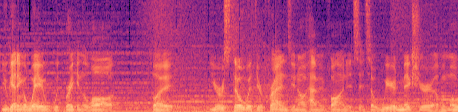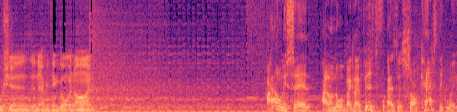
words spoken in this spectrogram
you getting away with breaking the law, but you're still with your friends, you know, having fun. It's it's a weird mixture of emotions and everything going on. I only said I don't know what bike life is as a sarcastic way.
